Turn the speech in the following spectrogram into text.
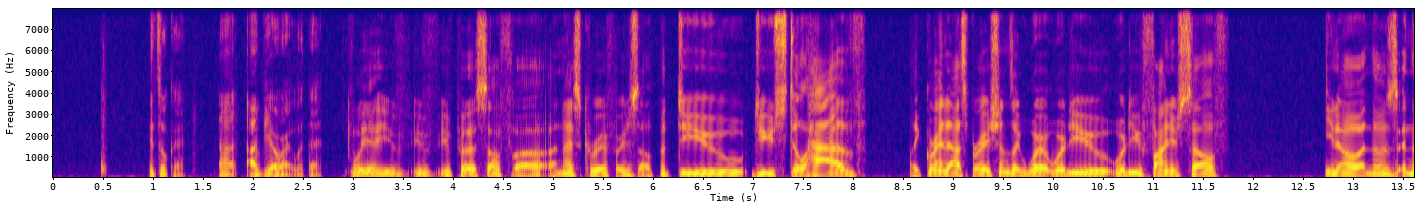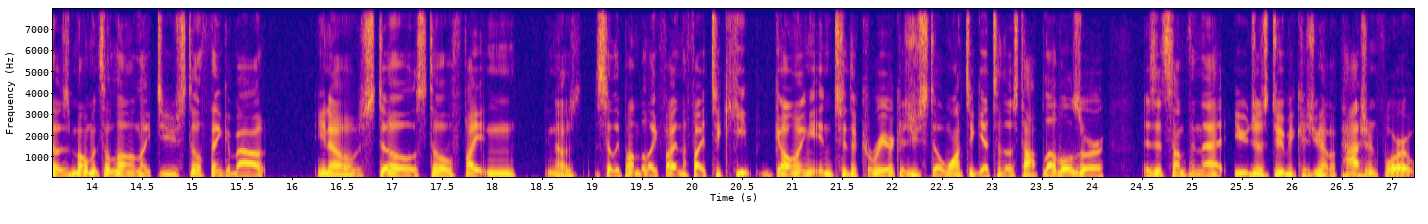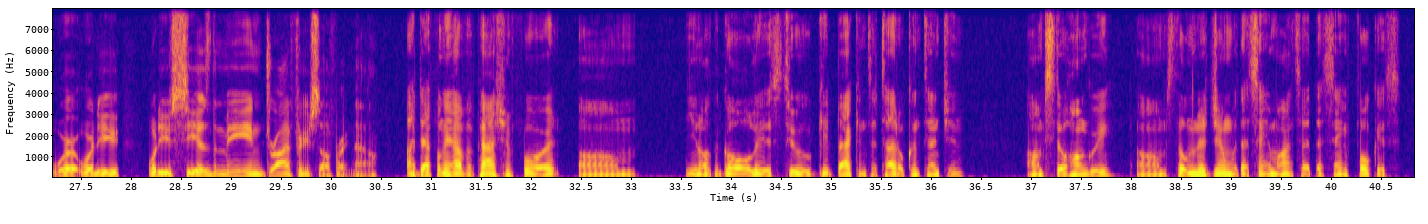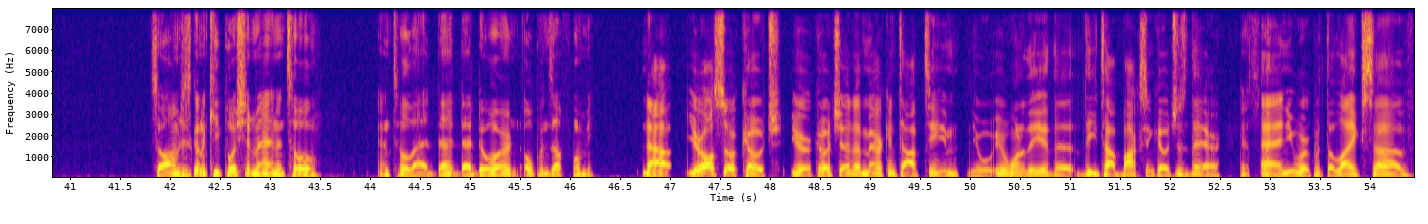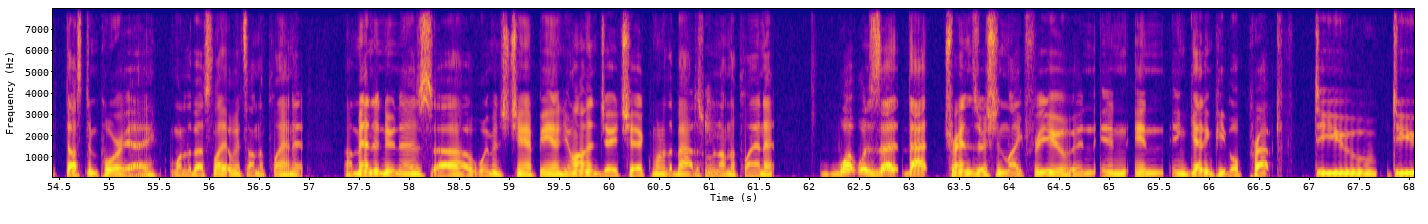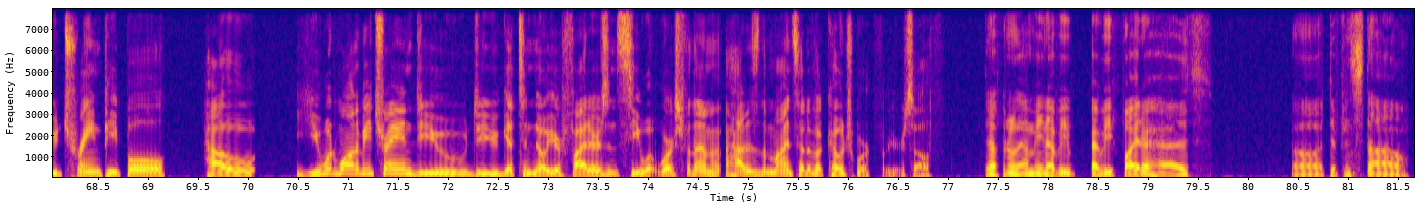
it's okay. I, I'd be all right with that. Well, yeah, you've you've you've put yourself uh, a nice career for yourself, but do you do you still have like grand aspirations? Like where where do you where do you find yourself? You know, in those in those moments alone, like do you still think about, you know, still still fighting? You know, silly pun, but like fighting the fight to keep going into the career because you still want to get to those top levels, or is it something that you just do because you have a passion for it? Where where do you what do you see as the main drive for yourself right now? I definitely have a passion for it. Um, you know, the goal is to get back into title contention. I'm still hungry. I'm still in the gym with that same mindset, that same focus. So I'm just gonna keep pushing, man, until until that that, that door opens up for me. Now you're also a coach. You're a coach at American Top Team. You're, you're one of the, the the top boxing coaches there, Yes, sir. and you work with the likes of Dustin Poirier, one of the best lightweights on the planet, Amanda Nunes, uh, women's champion, Joanna Jacek, one of the baddest women on the planet. What was that that transition like for you in in in in getting people prepped? Do you do you train people how you would want to be trained? Do you do you get to know your fighters and see what works for them? How does the mindset of a coach work for yourself? Definitely. I mean, every every fighter has a different style,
